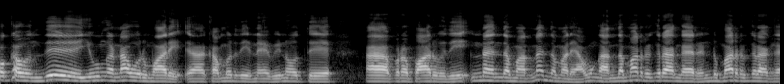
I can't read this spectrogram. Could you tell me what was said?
பக்கம் வந்து இவங்கன்னா ஒரு மாதிரி. கமருதீன் வினோத்து அப்புறம் பார்வதி இன்னும் இந்த மாதிரினா இந்த மாதிரி. அவங்க அந்த மாதிரி இருக்கிறாங்க ரெண்டு மாதிரி இருக்கிறாங்க.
